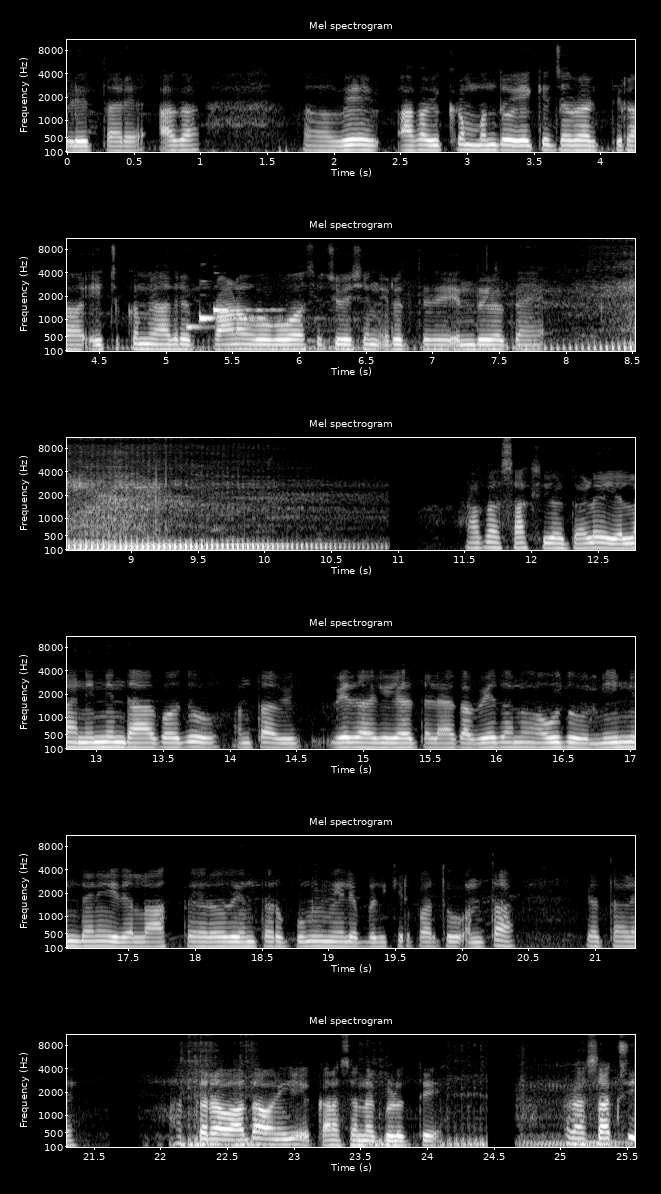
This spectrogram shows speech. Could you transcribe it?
ಇಳಿಯುತ್ತಾರೆ. ಆಗ ವೇ ಆಗ ವಿಕ್ರಮ್ ಬಂದು, ಏಕೆ ಜಗಳ ಆಡ್ತೀರಾ? ಹೆಚ್ಚು ಕಮ್ಮಿ ಆದರೆ ಪ್ರಾಣ ಹೋಗುವ ಸಿಚುವೇಶನ್ ಇರುತ್ತದೆ ಎಂದು ಹೇಳ್ತಾನೆ. ಆಗ ಸಾಕ್ಷಿ ಹೇಳ್ತಾಳೆ, ಎಲ್ಲ ನಿನ್ನಿಂದ ಆಗೋದು ಅಂತ ವೇದಾಗಿ ಹೇಳ್ತಾಳೆ. ಆಗ ವೇದನು, ಹೌದು, ನಿನ್ನಿಂದನೇ ಇದೆಲ್ಲ ಆಗ್ತಾ ಇರೋದು ಎಂಥರು ಭೂಮಿ ಮೇಲೆ ಬದುಕಿರಬಾರ್ದು ಅಂತ ಹೇಳ್ತಾಳೆ. ಹತ್ತರವಾದ ಅವನಿಗೆ ಕನಸನ್ನು ಬೀಳುತ್ತೆ. ಸಾಕ್ಷಿ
